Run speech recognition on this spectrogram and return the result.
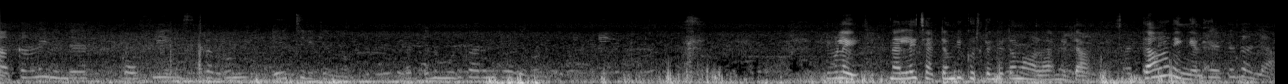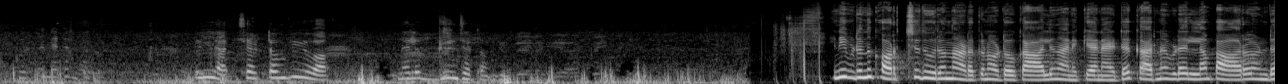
തക്കാളി നിന്റെ കോഫിയും സ്ക്രബും ഏച്ചിരിക്കുന്നു മുടി പറഞ്ഞു ഇവളെ നല്ല ചട്ടമ്പി കുർത്തം കെട്ട മോളാണ് കേട്ടോ. ഇതാണിങ്ങനെ കേട്ടതല്ല കുർത്തം ഇല്ല ചട്ടമ്പിയുവാ. നല്ല ഉഗ്രം ചട്ടമ്പി. ഇനി ഇവിടുന്ന് കുറച്ച് ദൂരം നടക്കണം കേട്ടോ കാൽ നനയ്ക്കാനായിട്ട്. കാരണം ഇവിടെ എല്ലാം പാറ കൊണ്ട്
